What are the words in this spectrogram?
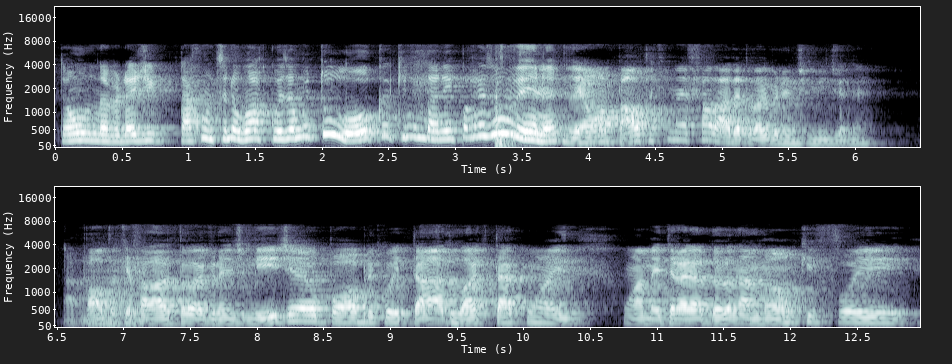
então na verdade tá acontecendo alguma coisa muito louca que não dá nem para resolver, né? E é uma pauta que não é falada pela grande mídia, né? A pauta que é falada pela grande mídia é o pobre coitado lá que tá com a- uma metralhadora na mão que foi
